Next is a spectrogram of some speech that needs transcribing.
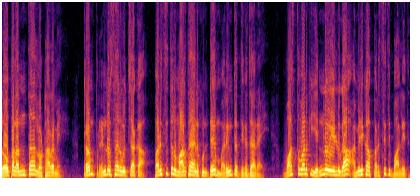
లోపలంతా లొటారమే. ట్రంప్ రెండోసారి వచ్చాక పరిస్థితులు మారతాయనుకుంటే మరింత దిగజారాయి. వాస్తవానికి ఎన్నో ఏళ్ళుగా అమెరికా పరిస్థితి బాలేదు.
